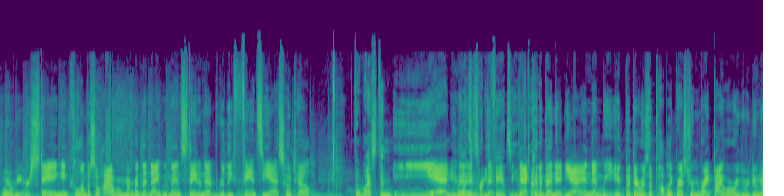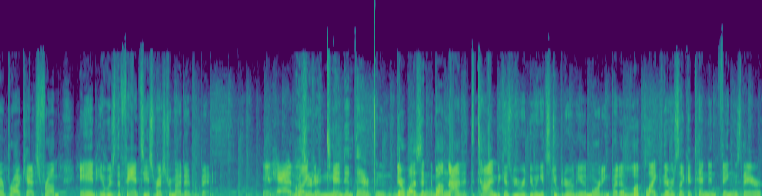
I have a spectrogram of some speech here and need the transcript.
where we were staying in Columbus, Ohio. Remember the night we went and stayed in that really fancy ass hotel? The Westin? Yeah, mean, that's was- pretty th- fancy That hotel. could have been it. Yeah, and then we, it- but there was a public restroom right by where we were doing our broadcast from, and it was the fanciest restroom I'd ever been in. It had Was like there an attendant there? There wasn't. Well, not at the time because we were doing it stupid early in the morning. But it looked like there was like attendant things there,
